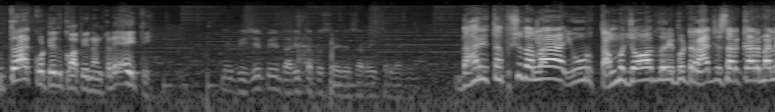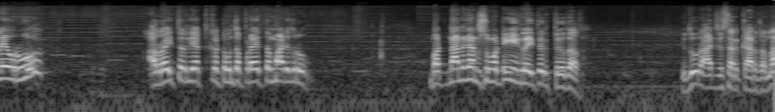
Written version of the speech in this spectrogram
ಉತ್ತರ ಕೊಟ್ಟಿದ್ದು ಕಾಪಿ ನನ್ನ ಕಡೆ ಐತಿ. ಬಿಜೆಪಿ ದಾರಿ ತಪ್ಪಿಸ್ತಾ ಇದೆ ಸರ್ ದಾರಿ ತಪ್ಪಿಸೋದಲ್ಲ ಇವರು ತಮ್ಮ ಜವಾಬ್ದಾರಿ ಬಿಟ್ಟು ರಾಜ್ಯ ಸರ್ಕಾರ ಮೇಲೆ ಇವರು ಆ ರೈತರನ್ನ ಎತ್ತಿ ಕಟ್ಟುವಂಥ ಪ್ರಯತ್ನ ಮಾಡಿದರು. ಬಟ್ ನನಗನ್ಸೋ ಮಟ್ಟಿಗೆ ಈಗ ರೈತರಿಗೆ ತಿಳಿದದು ಇದು ರಾಜ್ಯ ಸರ್ಕಾರದಲ್ಲ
